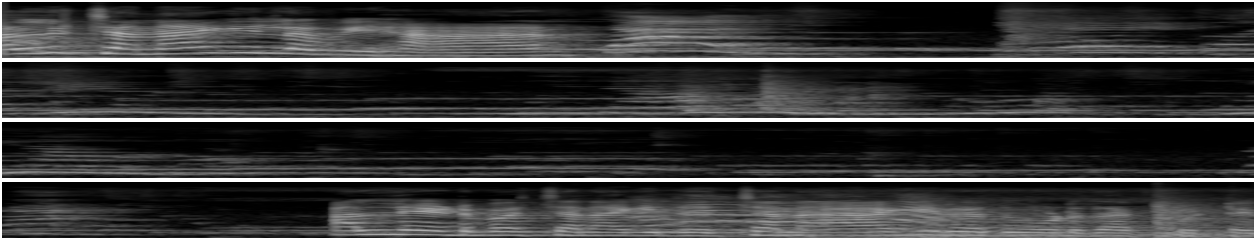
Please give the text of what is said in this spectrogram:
ಅಲ್ಲಿ ಚೆನ್ನಾಗಿಲ್ಲ ವಿಹಾನ್. ಅಲ್ಲೇ ಇಡ್ಬಾ ಚೆನ್ನಾಗಿದೆ, ಚೆನ್ನಾಗಿರೋದು ಹೊಡೆದಾಕ್ಬಿಟ್ಟೆ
